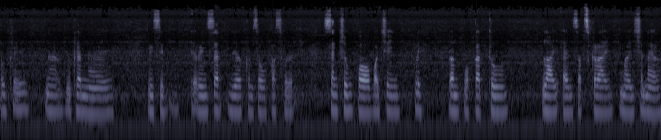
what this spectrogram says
Okay now you can uh, reset reset your console password. Thank you for watching. Please don't forget to like and subscribe my channel.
